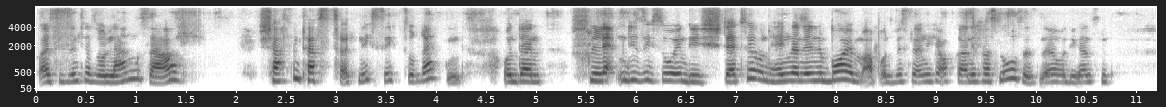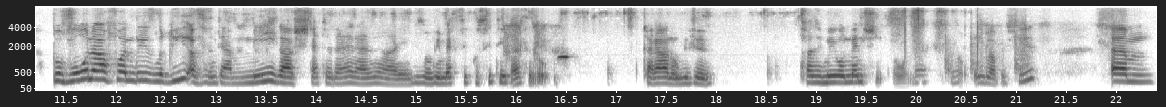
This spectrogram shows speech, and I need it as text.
weil sie sind ja so langsam, schaffen das dann nicht, sich zu retten. Und dann schleppen die sich so in die Städte und hängen dann in den Bäumen ab und wissen eigentlich auch gar nicht, was los ist. Ne? Und die ganzen Bewohner von diesen Rie also sind ja Megastädte, ne? So wie Mexico City, weißt du, so, keine Ahnung, wie viel, 20 Millionen Menschen, so, ne? Also unglaublich viel. Ähm,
